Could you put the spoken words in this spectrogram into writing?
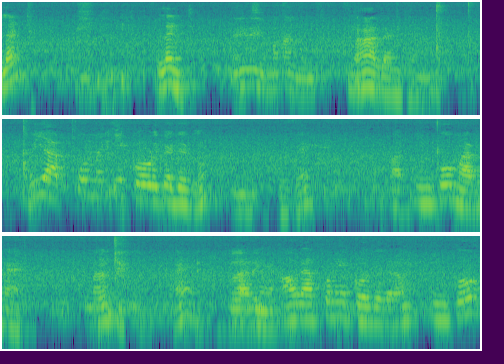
लंट लंट नहीं नहीं महालंठ। महालंट है। भैया आपको मैं एक करोड़ रुपये दे दूँ। जैसे और इनको। मारना है। और आपको मैं एक करोड़ दे रहा हूँ। इनको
